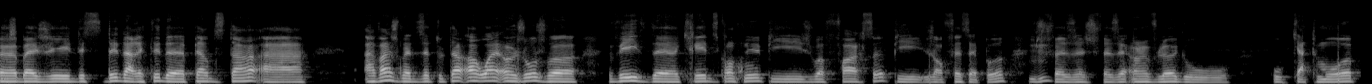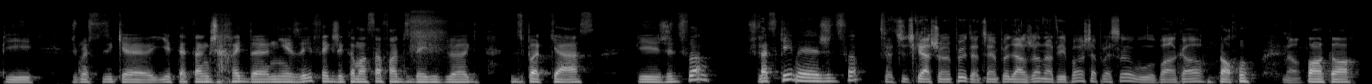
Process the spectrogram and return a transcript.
Euh, ben, j'ai décidé d'arrêter de perdre du temps à. Avant, je me disais tout le temps, ah ouais, un jour, je vais vivre de créer du contenu, puis je vais faire ça, puis j'en faisais pas. je, mm-hmm. faisais, je faisais un vlog aux, quatre mois, puis je me suis dit qu'il était temps que j'arrête de niaiser. Fait que j'ai commencé à faire du daily vlog, du podcast, puis j'ai du fun. Je suis fatigué, mais j'ai du fun. Fais-tu du cash un peu? As-tu un peu d'argent dans tes poches après ça ou pas encore? Non. Non. Pas encore.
